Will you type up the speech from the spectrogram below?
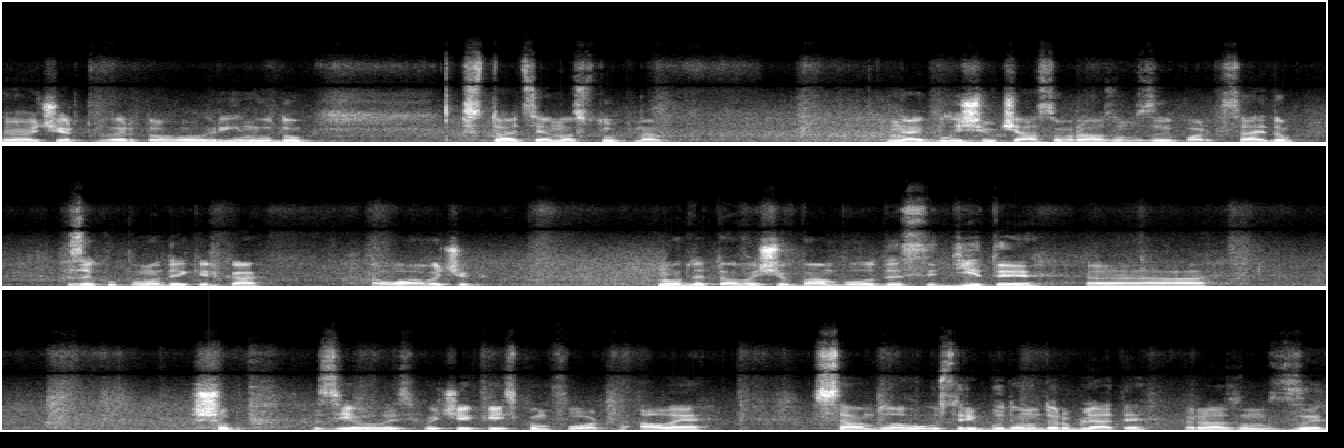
е, четвертого Грінвуду ситуація наступна. Найближчим часом разом з Парксайдом закупимо декілька лавочок. Ну, для того, щоб вам було де сидіти, щоб з'явився хоч якийсь комфорт. Але сам благоустрій будемо доробляти разом з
